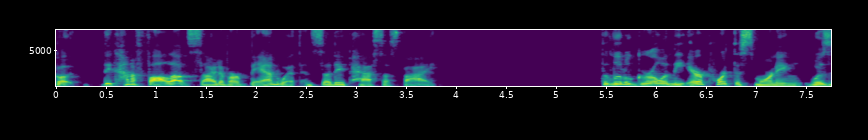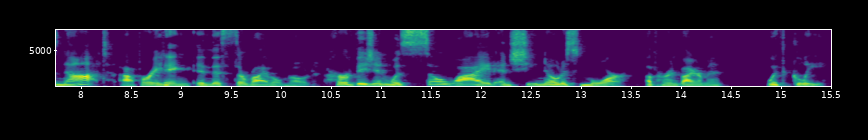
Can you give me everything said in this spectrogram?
but they kind of fall outside of our bandwidth, and so they pass us by. The little girl in the airport this morning was not operating in this survival mode. Her vision was so wide, and she noticed more of her environment with glee.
